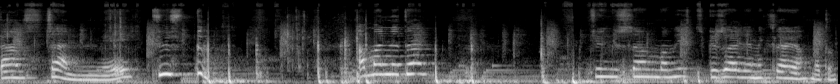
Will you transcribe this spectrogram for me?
ben seninle küstüm. Ama neden? Çünkü sen bana hiç güzel yemekler yapmadın.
